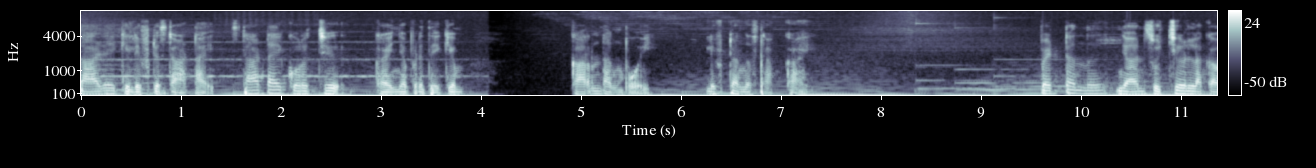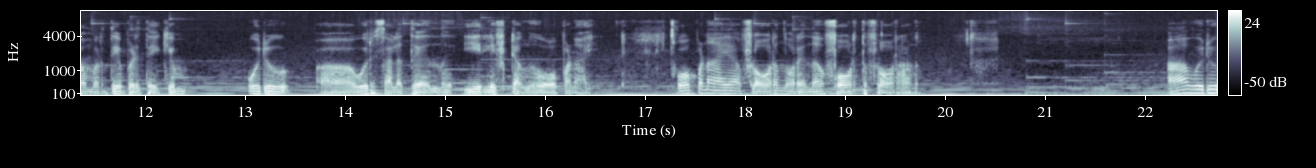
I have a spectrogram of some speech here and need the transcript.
താഴേക്ക് ലിഫ്റ്റ് സ്റ്റാർട്ടായി സ്റ്റാർട്ടായി കുറച്ച് കഴിഞ്ഞപ്പോഴത്തേക്കും കറണ്ട് അങ്ങ് പോയി. ലിഫ്റ്റ് അങ്ങ് സ്റ്റക്കായി പെട്ടെന്ന് ഞാൻ സ്വിച്ചുകളിലൊക്കെ അമർത്തിയപ്പോഴത്തേക്കും ഒരു ഒരു സ്ഥലത്ത് നിന്ന് ഈ ലിഫ്റ്റ് അങ്ങ് ഓപ്പണായി ഓപ്പണായ ഫ്ലോർ എന്ന് പറയുന്നത് ഫോർത്ത് ഫ്ലോറാണ് ആ ഒരു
